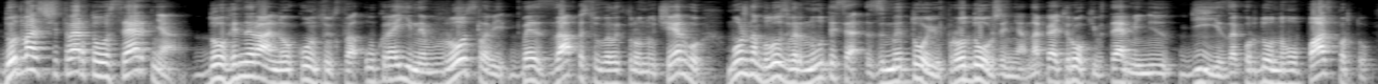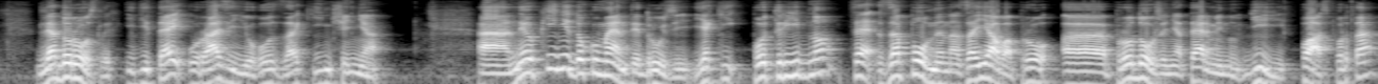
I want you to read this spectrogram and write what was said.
До 24 серпня до Генерального консульства України в Вроцлаві без запису в електронну чергу можна було звернутися з метою продовження на 5 років терміну дії закордонного паспорту для дорослих і дітей у разі його закінчення. Е, Необхідні документи, друзі, які потрібно, це заповнена заява про е, продовження терміну дії паспорта,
